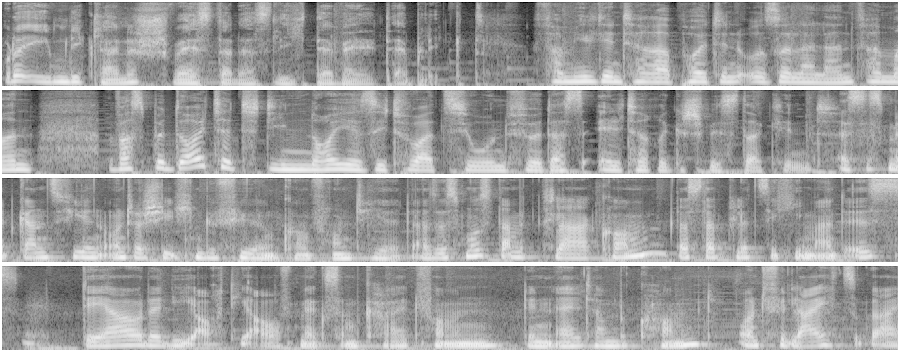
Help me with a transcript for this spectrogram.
oder eben die kleine Schwester das Licht der Welt erblickt. Familientherapeutin Ursula Landfermann, was bedeutet die neue Situation für das ältere Geschwisterkind? Es ist mit ganz vielen unterschiedlichen Gefühlen konfrontiert. Also es muss damit klarkommen, dass da plötzlich jemand ist, der oder die auch die Aufmerksamkeit von den Eltern bekommt und vielleicht sogar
